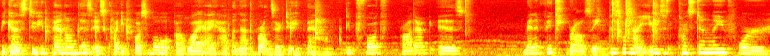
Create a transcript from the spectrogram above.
because to hit pan on this is quite impossible uh, why I have another bronzer to hit pan on. The fourth product is Benefit Brow Zing. This one I use constantly for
